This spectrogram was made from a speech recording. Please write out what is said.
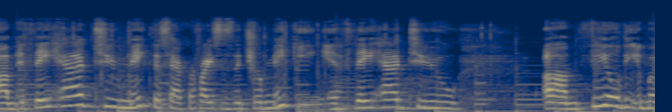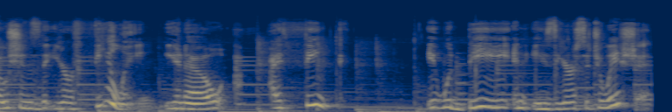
um, if they had to make the sacrifices that you're making, if they had to um, feel the emotions that you're feeling, you know, I think it would be an easier situation.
